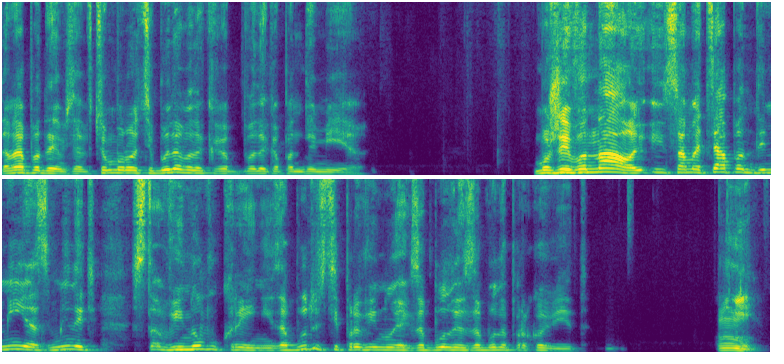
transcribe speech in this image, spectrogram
Давай подивимося, в цьому році буде велика, велика пандемія. Може, і вона, і саме ця пандемія змінить війну в Україні і забудуть всі про війну, як забули, забули про ковід. Ні.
